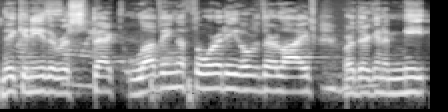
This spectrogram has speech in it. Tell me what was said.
They can either respect loving authority over their life or they're going to meet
